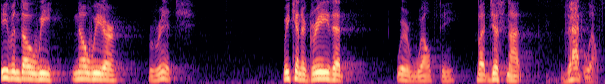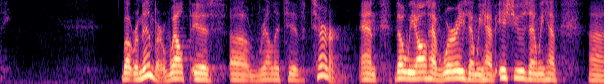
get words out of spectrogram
even though we know we are rich. We can agree that we're wealthy, but just not that wealthy. But remember, wealth is a relative term. And though we all have worries and we have issues and we have uh,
